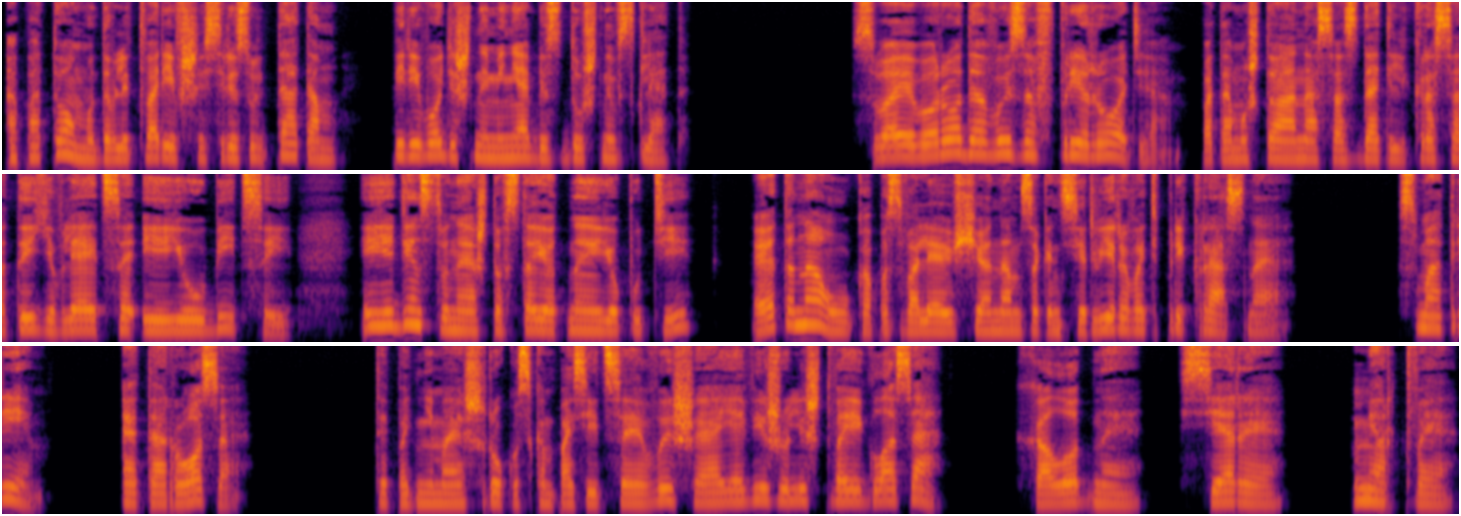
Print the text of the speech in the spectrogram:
а потом, удовлетворившись результатом, переводишь на меня бездушный взгляд. Своего рода вызов природе, потому что она создатель красоты является и ее убийцей, и единственное, что встает на ее пути, это наука, позволяющая нам законсервировать прекрасное. Смотри, это роза. Ты поднимаешь руку с композицией выше, а я вижу лишь твои глаза. Холодные, серые, мертвые.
